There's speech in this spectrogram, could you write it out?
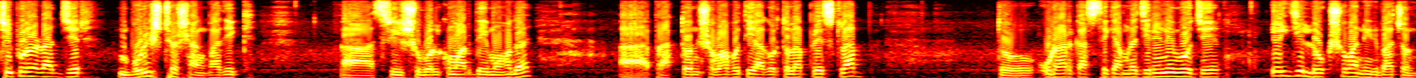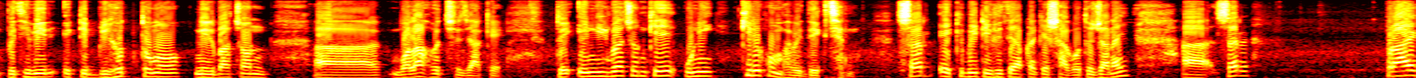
ত্রিপুরা রাজ্যের বরিষ্ঠ সাংবাদিক শ্রী সুবল কুমার দে মহোদয় প্রাক্তন সভাপতি আগরতলা প্রেস ক্লাব। তো ওনার কাছ থেকে আমরা জেনে নেব যে এই যে লোকসভা নির্বাচন, পৃথিবীর একটি বৃহত্তম নির্বাচন বলা হচ্ছে যাকে, তো এই নির্বাচনকে উনি কীরকমভাবে দেখছেন? স্যার একেবি টিভিতে আপনাকে স্বাগত জানাই। স্যার, প্রায়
